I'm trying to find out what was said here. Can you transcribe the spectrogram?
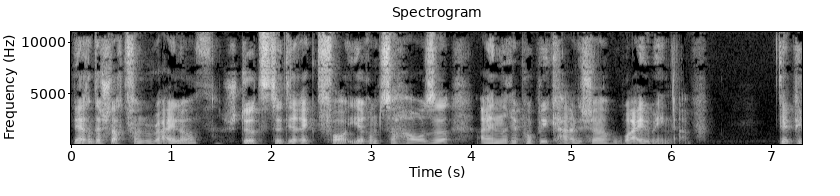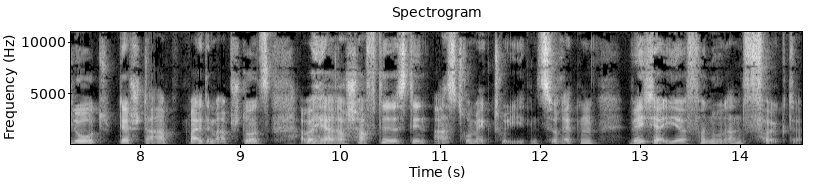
Während der Schlacht von Ryloth stürzte direkt vor ihrem Zuhause ein republikanischer Y-Wing ab. Der Pilot, der starb bei dem Absturz, aber Hera schaffte es, den Astromektroiden zu retten, welcher ihr von nun an folgte.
